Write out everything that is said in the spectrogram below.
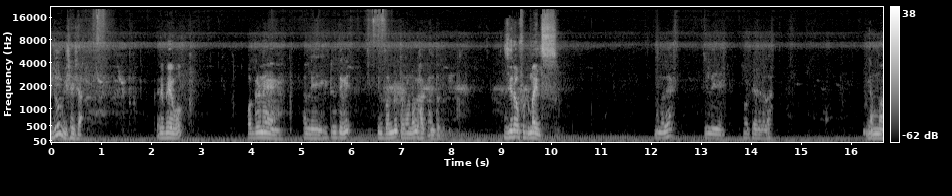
ಇದು ವಿಶೇಷ. ಕರಿಬೇವು, ಒಗ್ಗರಣೆ ಅಲ್ಲಿ ಇಟ್ಟಿರ್ತೀವಿ. ಇಲ್ಲಿ ಬಂದು ತೊಗೊಂಡೋಗಿ ಹಾಕುವಂಥದ್ದು. ಝೀರೋ ಫುಡ್ ಮೈಲ್ಸ್ ಆಮೇಲೆ ಇಲ್ಲಿ ನೋಡ್ತಾ ಇದ್ದೀರಲ್ಲ, ನಮ್ಮ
